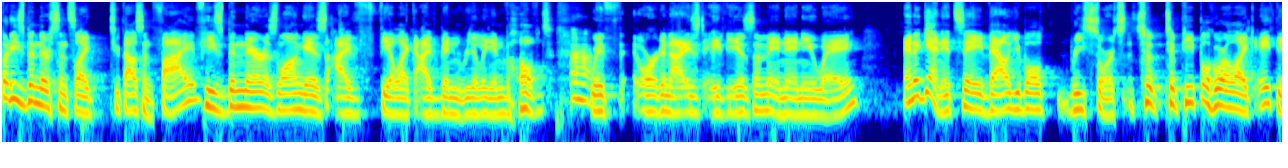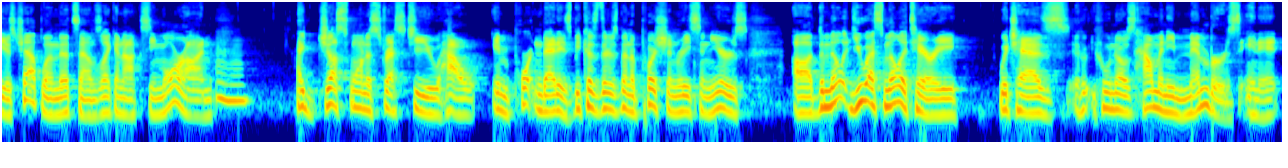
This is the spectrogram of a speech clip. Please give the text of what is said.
but he's been there since like 2005 he's been there as long as i feel like i've been really involved with organized atheism in any way and again it's a valuable resource to, to people who are like atheist chaplain that sounds like an oxymoron I just want to stress to you how important that is because there's been a push in recent years. Uh, the mil- U.S. military, which has who- who knows how many members in it,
